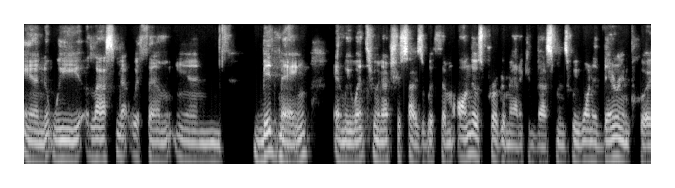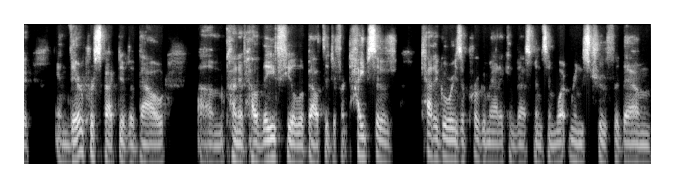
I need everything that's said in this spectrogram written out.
And we last met with them in mid-May, and we went through an exercise with them on those programmatic investments. We wanted their input and their perspective about um, kind of how they feel about the different types of categories of programmatic investments and what rings true for them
